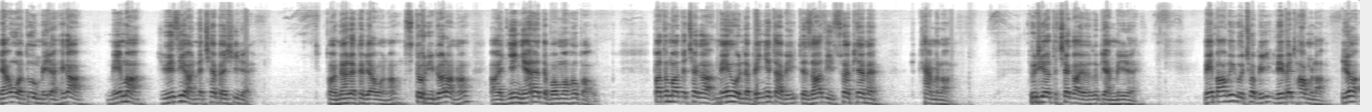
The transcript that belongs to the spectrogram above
မြောက်ဝန်ကသူ့ကိုမေးတယ်ဟဲ့ကမင်းမရွေးစရာနှစ်ချက်ပဲရှိတယ်ဘာများလဲခက်ပြပါတော့စတိုရီပြောတာနော်အာညဉ့်ညမ်းတဲ့သဘောမဟုတ်ပါဘူးပထမတစ်ချက်ကမင်းကိုလက်ပင်းညစ်တက်ပြီးတစားစီဆွဲဖြဲမယ်ခံမလားဒုတိယတစ်ချက်ကရောဆိုပြန်မေးတယ် မင်းဘာဘီကိုချွတ်ပြီးလေးပဲထောက်မလားဒီတော့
